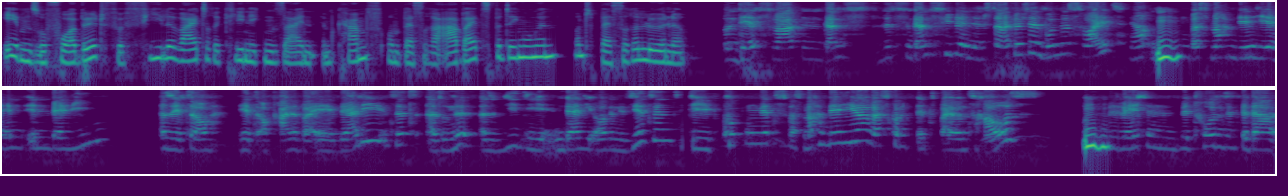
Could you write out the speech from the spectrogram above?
ebenso Vorbild für viele weitere Kliniken sein im Kampf um bessere Arbeitsbedingungen und bessere Löhne. Und jetzt warten ganz, sitzen ganz viele in den Startlöchern bundesweit. Ja, mhm. was machen wir hier in, in Berlin? Also jetzt auch, jetzt auch gerade bei Verdi sitzt, also, ne, also die, die in Verdi organisiert sind, die gucken jetzt, was machen wir hier, was kommt jetzt bei uns raus, mhm. mit welchen Methoden sind wir da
